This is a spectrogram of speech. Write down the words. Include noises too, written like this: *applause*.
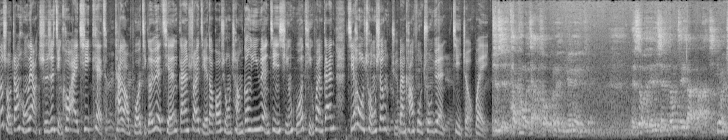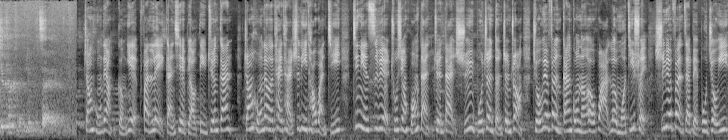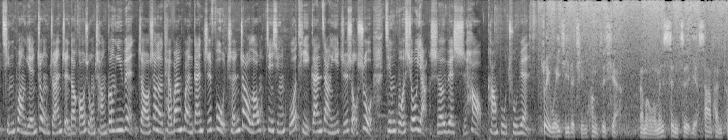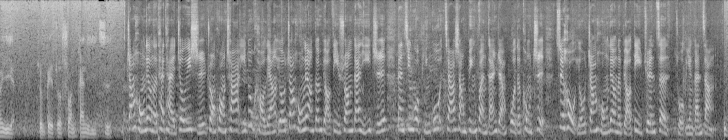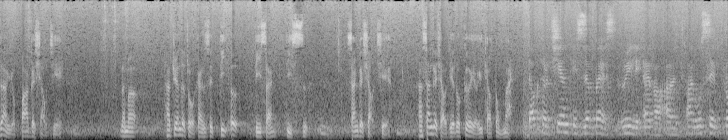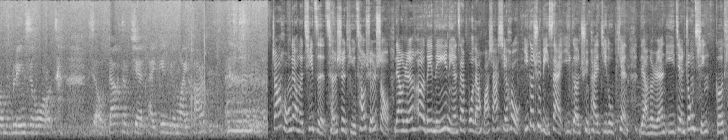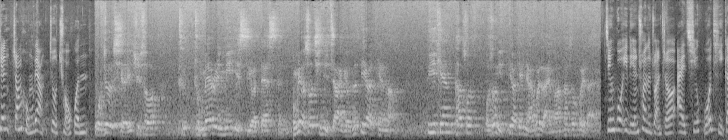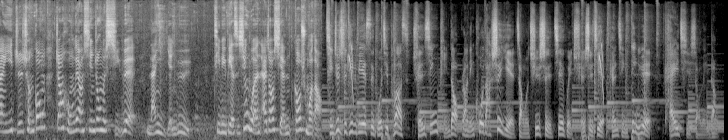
歌手张洪亮十指紧扣爱妻 Kate，他老婆几个月前肝衰竭到高雄长庚医院进行活体换肝，节后重生，举办康复出院记者会。就是他跟我讲说，我不能约那一天，那是我人生中最大的打击，因为我觉得他可能就不在了。张洪亮哽咽泛泪，感谢表弟捐肝。张洪亮的太太是立陶宛籍，今年四月出现黄疸、倦怠、食欲不振等症状，九月份肝功能恶化、肋膜积水，十月份在北部就医，情况严重，转诊到高雄长庚医院，找上了台湾换肝之父陈兆龙进行活体肝脏移植手术，经过休养，十二月十号康复出院。最危急的情况之下，那么我们甚至也沙盘推演，准备做双肝移植。张洪亮的太太就医时状况差，一度考量由张洪亮跟表弟双肝移植，但经过评估，加上病患感染获得控制，最后由张洪亮的表弟捐赠左边肝脏。肝脏有八个小节，那么他捐的左肝是第二、第三、第四，三个小节，他三个小节都各有一条动脉。Dr. Chen is the best, really ever. I I will say probably the world. *laughs* So, Dr. Chen, I give you my heart. *laughs* 张洪亮的妻子曾是体操选手，两人二零零一年在波兰华沙邂逅，一个去比赛，一个去拍纪录片，两个人一见钟情，隔天张洪亮就求婚。我就写了一句说，To to marry me is your destiny。我没有说请你嫁给我，那第二天了。第一天，他说：“我说你第二天你还会来吗？”他说会来。经过一连串的转折，爱妻活体肝移植成功，张洪亮心中的喜悦难以言喻。TVBS 新闻艾昭贤高雄报道，请支持 TVBS 国际 Plus 全新频道，让您扩大视野，掌握趋势，接轨全世界。恳请订阅，开启小铃铛。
